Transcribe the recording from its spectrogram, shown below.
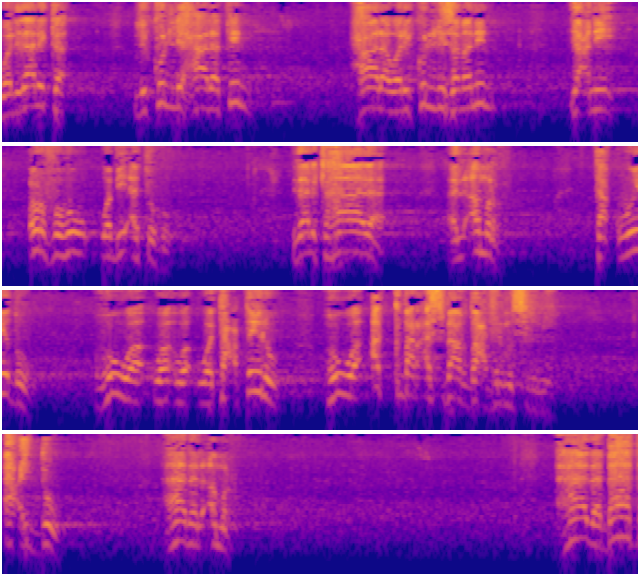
ولذلك لكل حالة حالة ولكل زمن يعني عرفه وبيئته. لذلك هذا الأمر تقويض هو وتعطيل هو أكبر أسباب ضعف المسلمين. أعدوا. هذا الأمر. هذا باب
